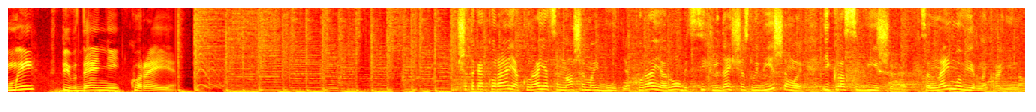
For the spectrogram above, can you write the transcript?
Ми в південній Кореї. Що таке Корея? Корея це наше майбутнє. Корея робить всіх людей щасливішими і красивішими. Це неймовірна країна.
